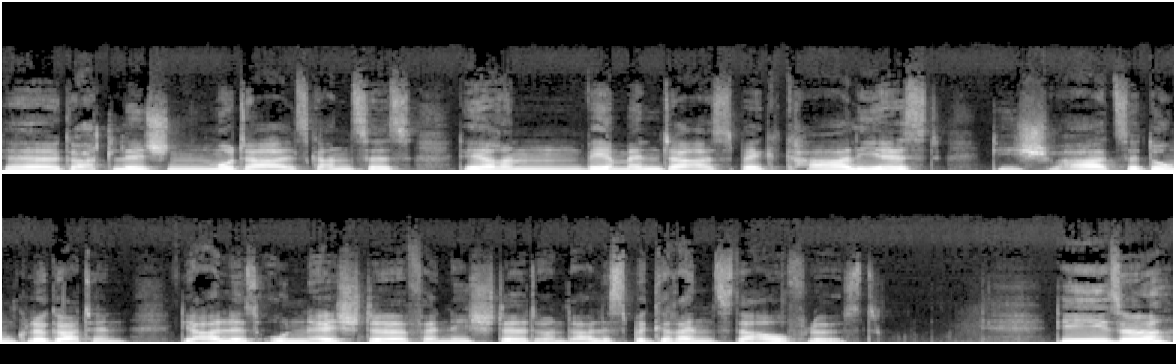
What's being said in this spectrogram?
der göttlichen Mutter als Ganzes, deren vehementer Aspekt Kali ist, die schwarze, dunkle Göttin, die alles Unechte vernichtet und alles Begrenzte auflöst. Diese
